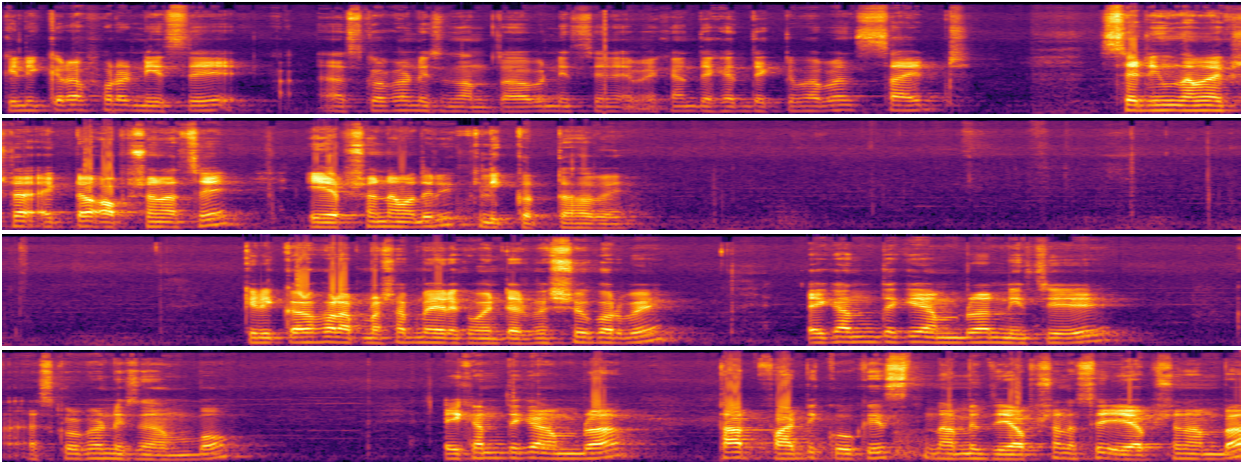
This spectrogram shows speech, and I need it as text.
ক্লিক করার পরে নিচে স্ক্রল করে নিচে নামতে হবে। নিচে এখানে দেখে, দেখতে পাবেন সাইট সেটিংস নামে একটা একটা অপশন আছে। এই অপশনে আমাদেরকে ক্লিক করতে হবে। ক্লিক করার পর আপনার সামনে এরকম ইন্টারফেস শো করবে। এখান থেকে আমরা নিচে স্ক্রল করে নিচে নামবো। এখান থেকে আমরা থার্ড পার্টি কুকিজ নামে যে অপশন আছে, এই অপশন আমরা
